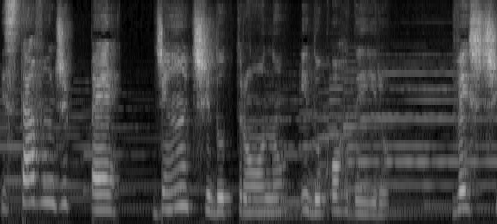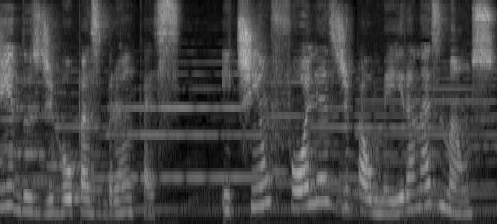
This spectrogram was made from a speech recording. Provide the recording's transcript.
Estavam de pé diante do trono e do cordeiro, vestidos de roupas brancas e tinham folhas de palmeira nas mãos,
